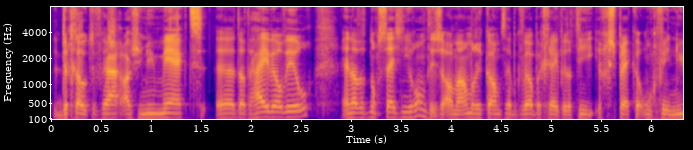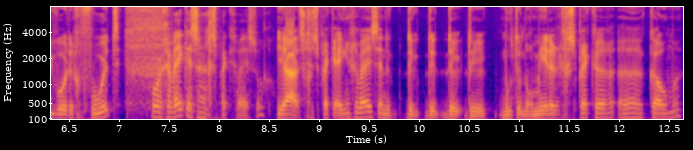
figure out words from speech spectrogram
de grote vraag. Als je nu merkt uh, dat hij wel wil en dat het nog steeds niet rond is. Aan de andere kant heb ik wel begrepen dat die gesprekken ongeveer nu worden gevoerd. Vorige week is er een gesprek geweest, toch? Ja, is gesprek één geweest. En er moeten nog meerdere gesprekken komen.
